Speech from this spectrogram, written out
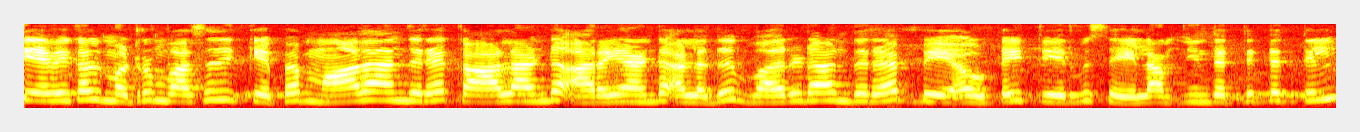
தேவைகள் மற்றும் வசதிக்கேற்ப மாதாந்திர காலாண்டு அரையாண்டு அல்லது வருடாந்திர பே அவுட்டை தேர்வு செய்யலாம். இந்த திட்டத்தில்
